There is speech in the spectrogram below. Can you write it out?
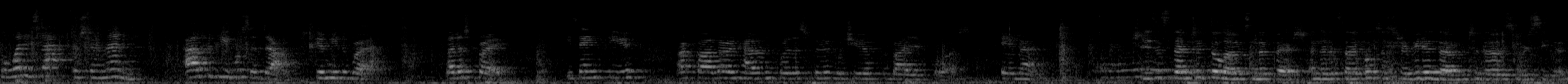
But what is that for so many? As the people sit down, give me the bread. Let us pray. We thank thee, our Father in heaven, for this food which you have provided for us. Amen. Jesus then took the loaves and the fish, and the disciples distributed them to those who were seated.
